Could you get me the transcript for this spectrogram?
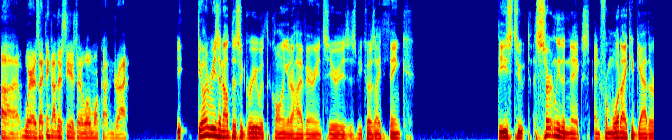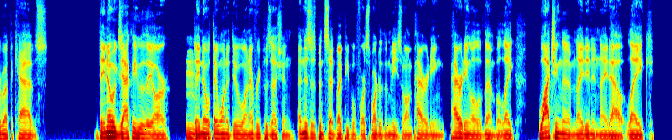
Uh, whereas I think other series are a little more cut and dry. The only reason I'll disagree with calling it a high variance series is because I think these two, certainly the Knicks, and from what I could gather about the Cavs, they know exactly who they are. Hmm. They know what they want to do on every possession. And this has been said by people far smarter than me. So I'm parroting parroting all of them. But like watching them night in and night out, like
